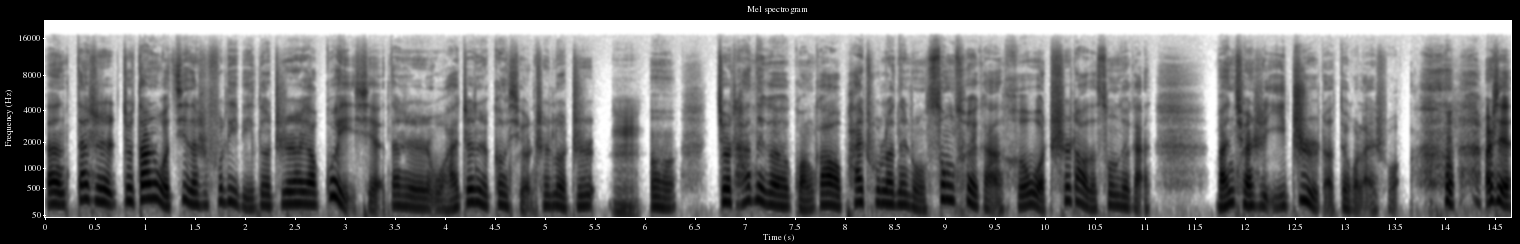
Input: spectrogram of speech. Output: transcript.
嗯，但是就当时我记得是富力比乐之要贵一些，但是我还真是更喜欢吃乐之。嗯嗯，就是它那个广告拍出了那种松脆感，和我吃到的松脆感完全是一致的，对我来说。而且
